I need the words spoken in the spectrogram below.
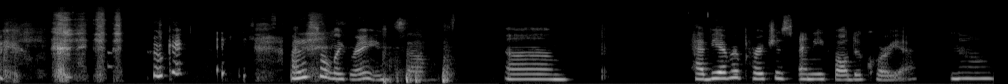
Okay. I just don't like rain, so. Um, have you ever purchased any fall decor yet? No,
